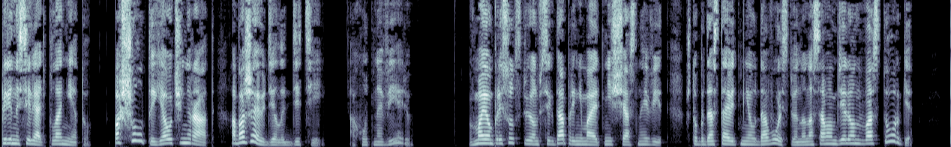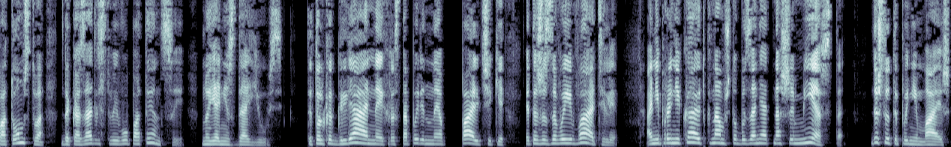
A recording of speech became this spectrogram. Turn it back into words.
перенаселять планету. Пошел ты, я очень рад. Обожаю делать детей. Охотно верю. В моем присутствии он всегда принимает несчастный вид, чтобы доставить мне удовольствие, но на самом деле он в восторге. Потомство — доказательство его потенции, но я не сдаюсь. Ты только глянь на их растопыренные пальчики, это же завоеватели. Они проникают к нам, чтобы занять наше место. Да что ты понимаешь,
